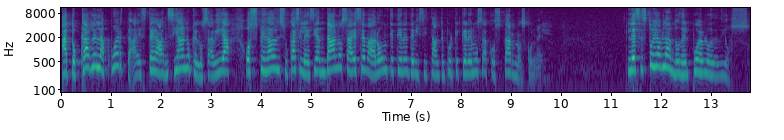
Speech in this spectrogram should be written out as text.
a tocarle la puerta a este anciano que los había hospedado en su casa y le decían, danos a ese varón que tienes de visitante porque queremos acostarnos con él. Les estoy hablando del pueblo de Dios.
